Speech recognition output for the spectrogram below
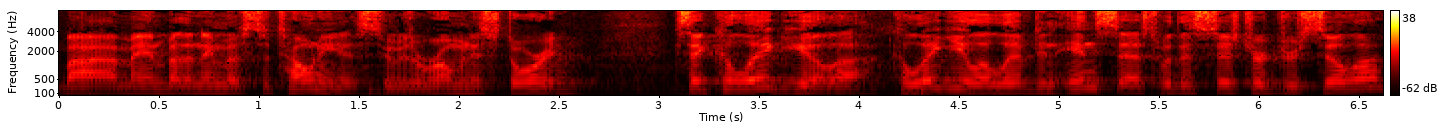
by a man by the name of Suetonius, who was a Roman historian. He said Caligula. Caligula lived in incest with his sister Drusilla,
